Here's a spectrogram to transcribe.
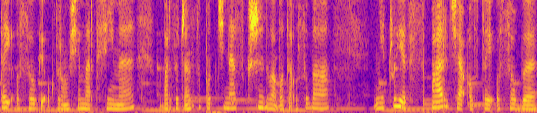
tej osobie, o którą się martwimy, bardzo często podcina skrzydła, bo ta osoba nie czuje wsparcia od tej osoby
